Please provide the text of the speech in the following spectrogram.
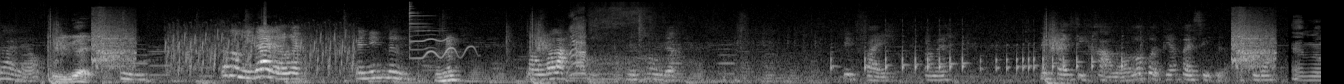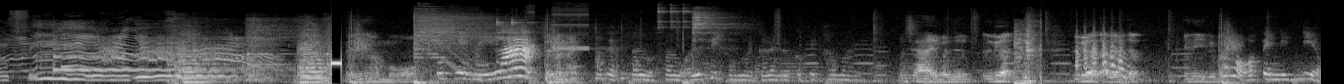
ได้แล้วคุยเรื่อยจริงก็ตอนนี้ได้แล้วไงเป็นนิดนึงอือฮึลองปะล่ะในห้องเนี่ยปิดไฟเอาไหมปิดไฟสีขาวแล้วก็เปิดเพียงไฟสีเหลืองโอเคปะ And I'm feeling good. ในนี่เหรอหมูโอเคไหมล่ะเป็นยังไงเอา แบบสนุกสนุกหรือปิดไฟหมดก็ได้แล้วก็ปิดผ้าม่านไม่ใช่ มันจะเลือด เลือดอะไรมันจะไอ้นี่หรือเปก็ล่าบอกว่าเป็นนิดเดียว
